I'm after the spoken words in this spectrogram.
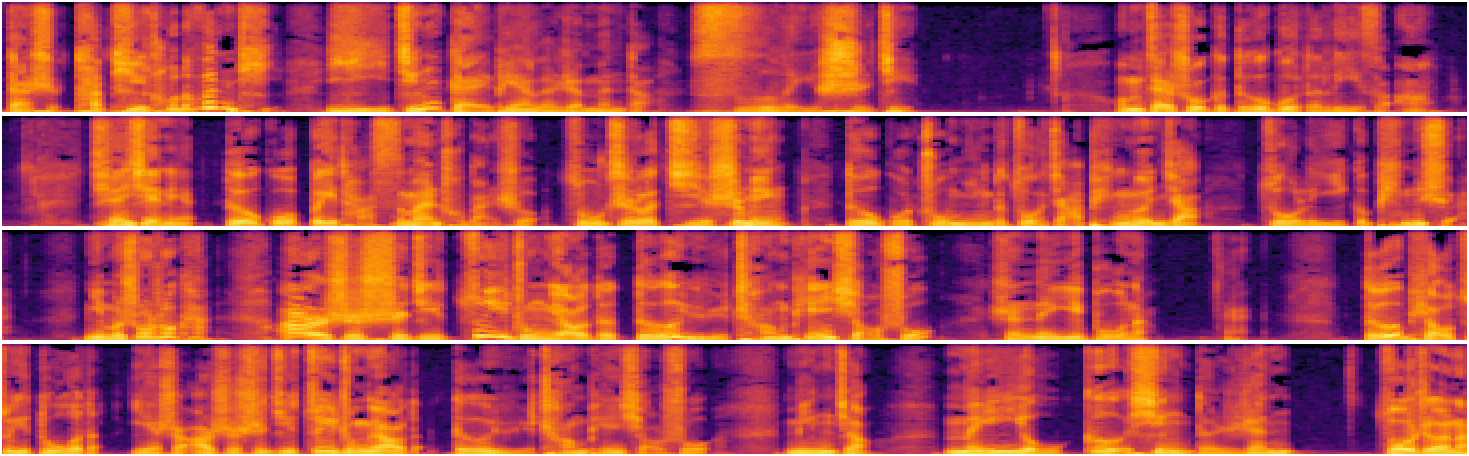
但是他提出的问题已经改变了人们的思维世界。我们再说个德国的例子啊，前些年，德国贝塔斯曼出版社组织了几十名德国著名的作家、评论家，做了一个评选。你们说说看，二十世纪最重要的德语长篇小说是哪一部呢？得票最多的，也是二十世纪最重要的德语长篇小说，名叫《没有个性的人》，作者呢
